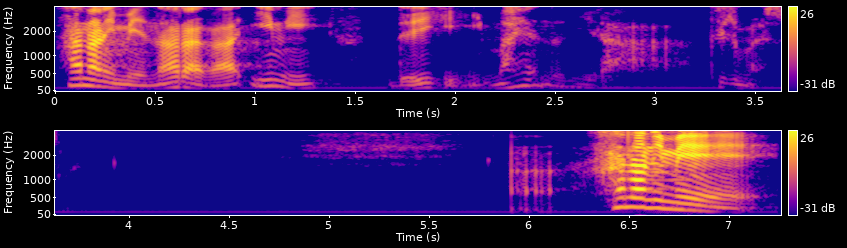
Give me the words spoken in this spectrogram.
하나님의 나라가 이미 너에게 임하였느니라. 그렇게 말씀합니다. 아, 하나님의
